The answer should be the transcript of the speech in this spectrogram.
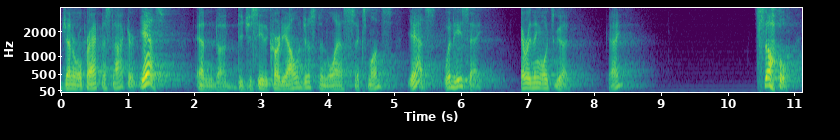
general practice doctor? Yes. And uh, did you see the cardiologist in the last six months? Yes. What did he say? Everything looks good. Okay? So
